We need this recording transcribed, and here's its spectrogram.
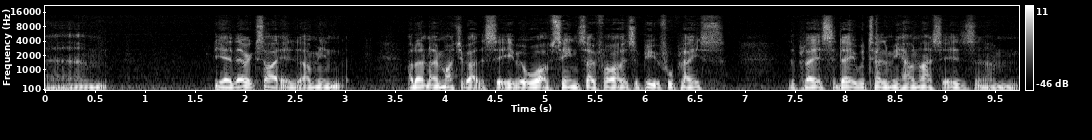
Um, yeah, they're excited. I mean, I don't know much about the city, but what I've seen so far is a beautiful place. The players today were telling me how nice it is. Um,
